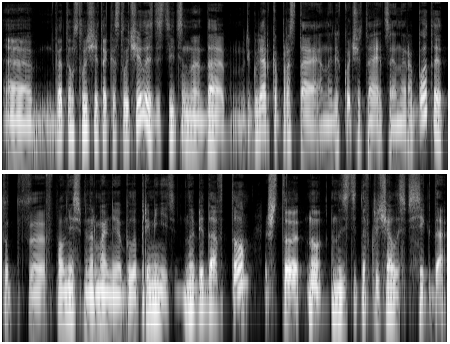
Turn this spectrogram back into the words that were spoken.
Э, в этом случае так и случилось. Действительно, да, регулярка простая, она легко читается, она работает. Тут э, вполне себе нормально ее было применить. Но беда в том, что ну, она действительно включалась всегда.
